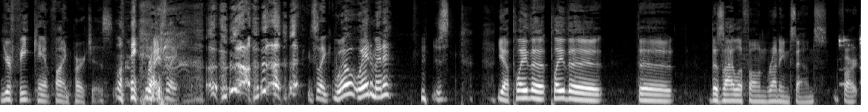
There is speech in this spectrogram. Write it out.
your feet can't find purchase. Like, Right. It's like, it's like, well, wait a minute. Just Yeah, play the play the the the xylophone running sounds. Fart.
